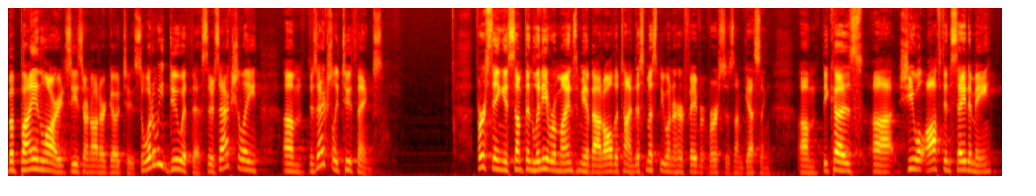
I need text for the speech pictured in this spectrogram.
But by and large, these are not our go to. So, what do we do with this? There's actually, um, there's actually two things. First thing is something Lydia reminds me about all the time. This must be one of her favorite verses, I'm guessing. Um, because uh, she will often say to me,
